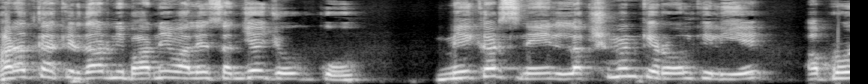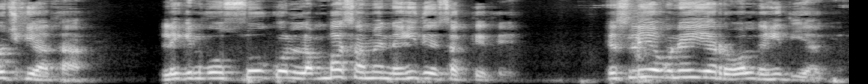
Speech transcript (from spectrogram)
भारत का किरदार निभाने वाले संजय जोग को मेकर्स ने लक्ष्मण के रोल के लिए अप्रोच किया था, लेकिन वो शो को लंबा समय नहीं दे सकते थे। इसलिए उन्हें यह रोल नहीं दिया गया।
